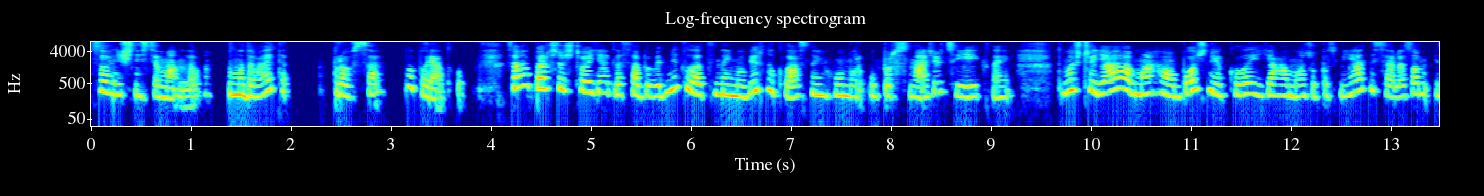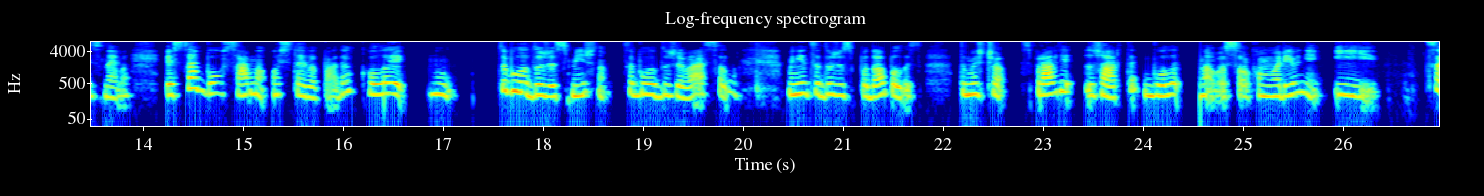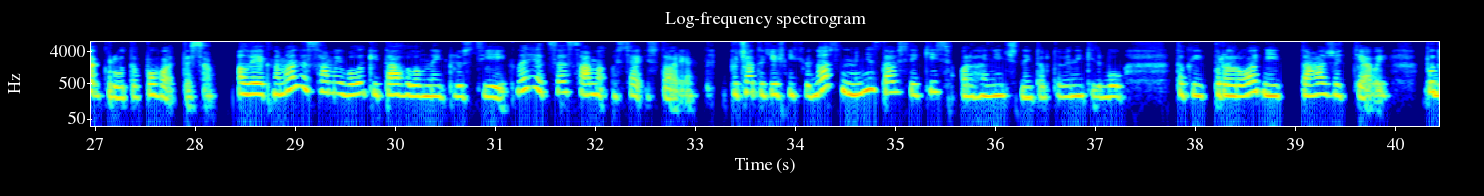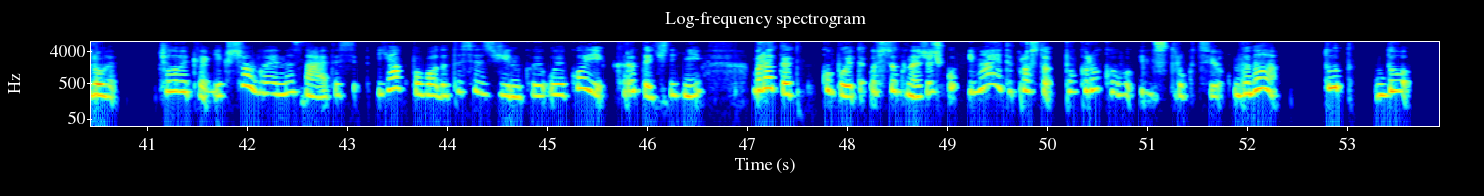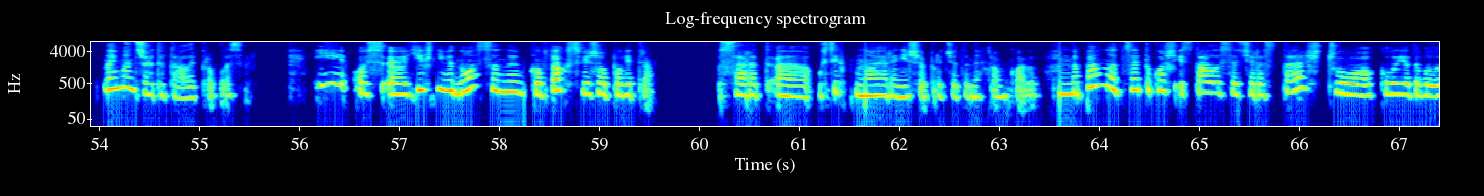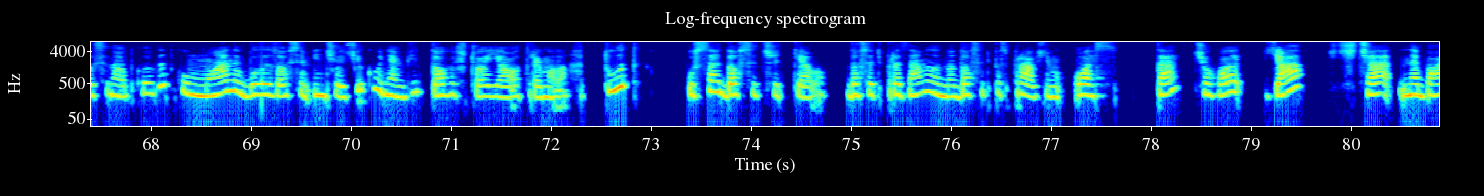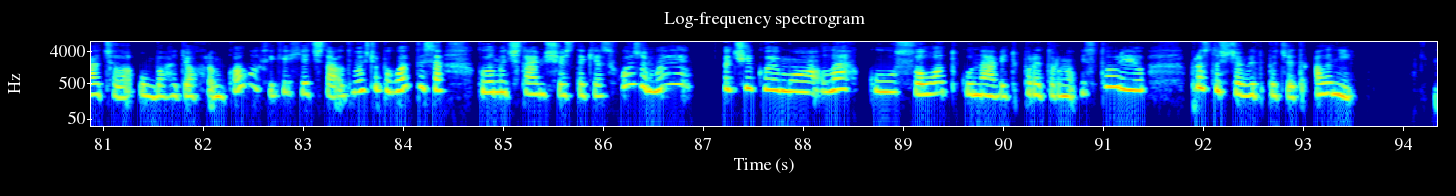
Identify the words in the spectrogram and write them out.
зовнішність оманлива. Тому давайте про все по порядку. Саме перше, що я для себе відмітила, це неймовірно класний гумор у персонажів цієї книги. Тому що я мага обожнюю, коли я можу посміятися разом із ними. І це був саме ось той випадок, коли ну, це було дуже смішно, це було дуже весело. Мені це дуже сподобалось, тому що справді жарти були на високому рівні, і це круто, погодьтеся. Але, як на мене, самий великий та головний плюс цієї книги це саме ось історія. Початок їхніх відносин мені здався якийсь органічний, тобто він якийсь був такий природній та життєвий. По-друге, чоловіки, якщо ви не знаєте, як поводитися з жінкою, у якої критичні дні, берете, купуєте ось цю книжечку і маєте просто покрокову інструкцію. Вона тут до найменших деталей прописана. І ось е, їхні відносини, ковток свіжого повітря серед е, усіх мною раніше прочитаних ромковів. Напевно, це також і сталося через те, що коли я дивилася на обкладинку, у мене були зовсім інші очікування від того, що я отримала. Тут усе досить життєво, досить приземлено, досить по-справжньому. Ось те, чого я ще не бачила у багатьох ромковах, яких я читала. Тому що погодьтеся, коли ми читаємо щось таке схоже, ми очікуємо легку, солодку, навіть приторну історію, просто щоб відпочити. Але ні.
